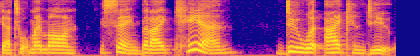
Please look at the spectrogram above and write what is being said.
that's what my mom is saying, but I can do what I can do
